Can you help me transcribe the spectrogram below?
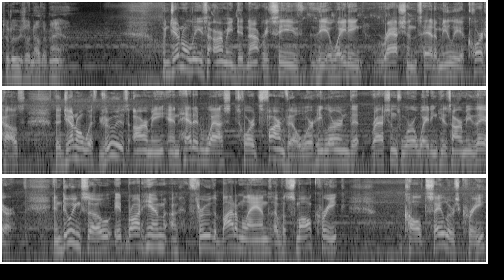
to lose another man. When General Lee's army did not receive the awaiting rations at Amelia Courthouse, the general withdrew his army and headed west towards Farmville, where he learned that rations were awaiting his army there. In doing so, it brought him uh, through the bottomlands of a small creek called Sailor's Creek.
